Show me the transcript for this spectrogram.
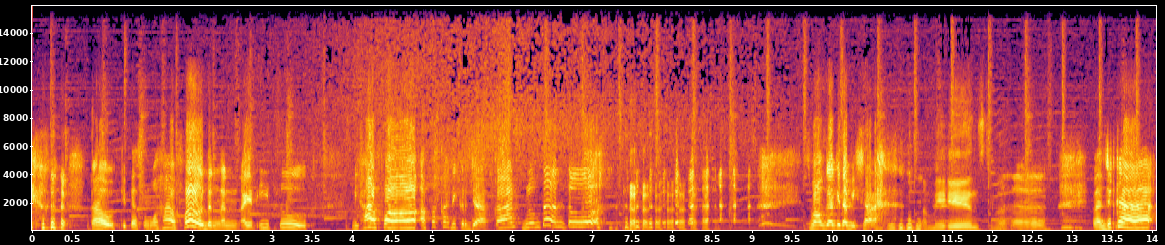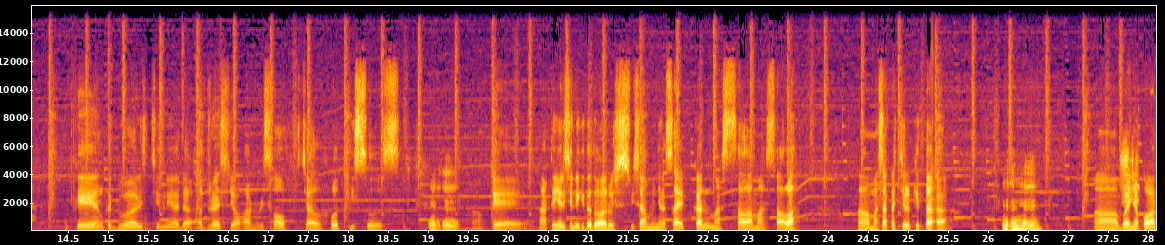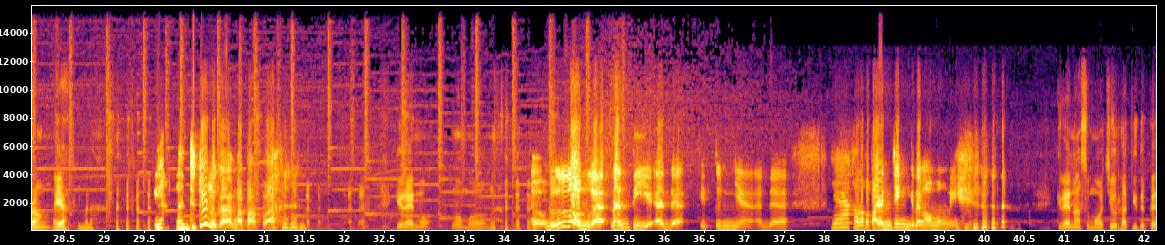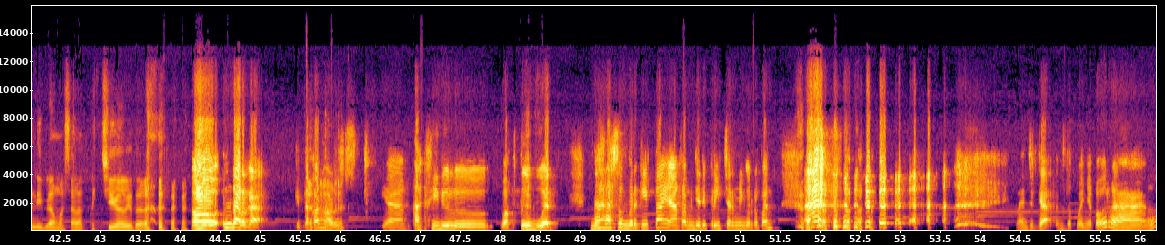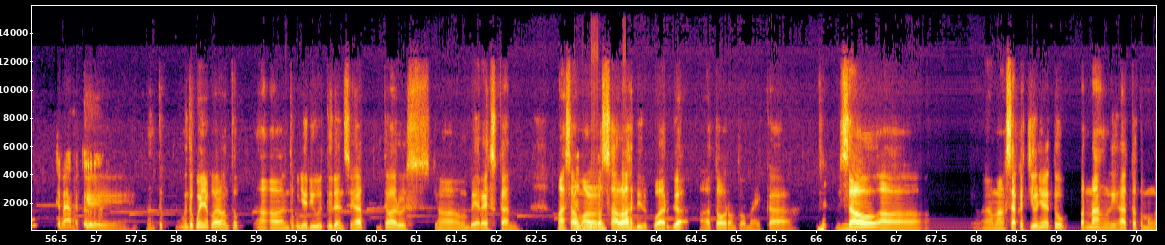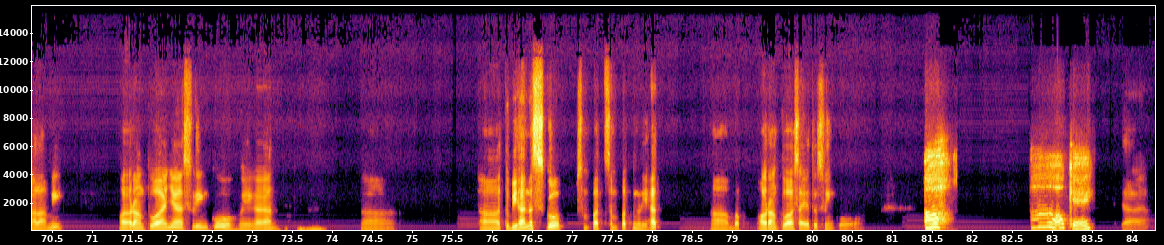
Tahu kita semua hafal dengan ayat itu. Dihafal, apakah dikerjakan? Belum tentu. Semoga kita bisa. Amin. Eh, Lanjut kak. Oke, yang kedua di sini ada address your unresolved childhood issues. Mm-mm. Oke, artinya di sini kita tuh harus bisa menyelesaikan masalah-masalah uh, masa kecil kita. Mm-mm. Uh, banyak orang, ya gimana? Ya lanjut dulu kak, nggak apa-apa. Kirain mau ngomong. Oh, belum kak, nanti ada itunya, ada ya kalau kepancing kita ngomong nih. Kirain langsung mau curhat gitu kan, dibilang masalah kecil gitu. Oh, ntar kak, kita kan harus ya kasih dulu waktu buat narasumber kita yang akan menjadi preacher minggu depan. Lanjut kak, untuk banyak orang, kenapa Oke, tuh? untuk untuk banyak orang untuk uh, untuk menjadi utuh dan sehat itu harus uh, membereskan masalah-masalah di keluarga atau orang tua mereka. Misal uh, masa kecilnya itu pernah melihat atau mengalami orang tuanya selingkuh, ya kan? Nah, uh, to be honest, gue sempat sempat melihat uh, orang tua saya itu selingkuh. Oh, oh oke. Ya.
